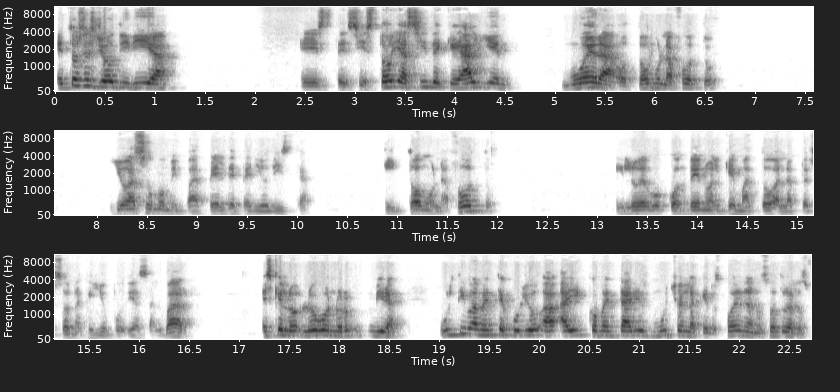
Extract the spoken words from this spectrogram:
Entonces yo diría, este, si estoy así de que alguien muera o tomo la foto, yo asumo mi papel de periodista y tomo la foto. Y luego condeno al que mató a la persona que yo podía salvar. Es que luego, no, mira, últimamente, Julio, hay comentarios mucho en la que nos ponen a nosotros, a los,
